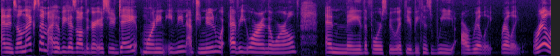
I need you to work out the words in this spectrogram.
And until next time, I hope you guys all have a great rest of your day, morning, evening, afternoon, wherever you are in the world. And may the force be with you because we are really, really, really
